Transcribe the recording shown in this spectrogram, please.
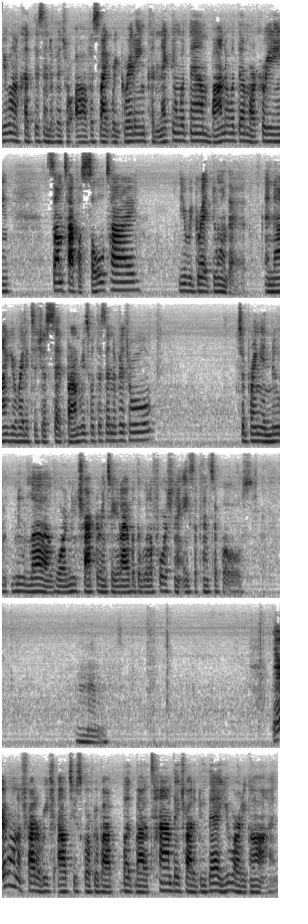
You're going to cut this individual off. It's like regretting connecting with them, bonding with them, or creating some type of soul tie. You regret doing that. And now you're ready to just set boundaries with this individual to bring in new new love or a new chapter into your life with the Wheel of Fortune and Ace of Pentacles. Hmm. They're going to try to reach out to Scorpio, by, but by the time they try to do that, you already gone.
